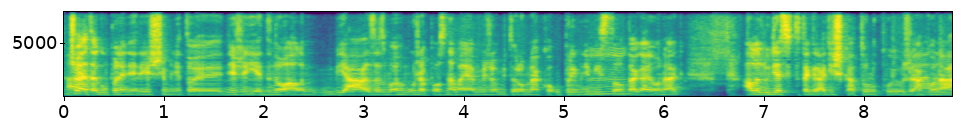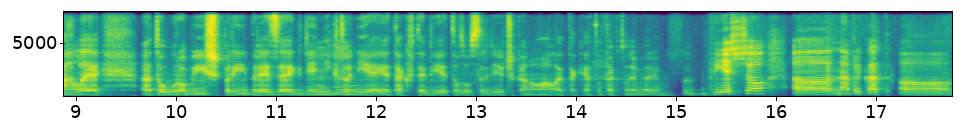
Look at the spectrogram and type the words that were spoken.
Čo ja tak úplne neriešim, mne to je, nie že jedno, ale ja za môjho muža poznám a ja viem, že on by to rovnako úprimne myslel, mm-hmm. tak aj onak. Ale ľudia si to tak radi škatulkujú, že ako náhle to urobíš pri breze, kde mm-hmm. nikto nie je, tak vtedy je to zo srdiečka, no ale tak ja to takto neberiem. Vieš čo, uh, napríklad uh,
